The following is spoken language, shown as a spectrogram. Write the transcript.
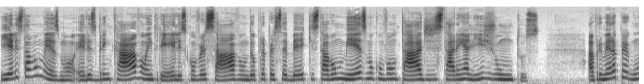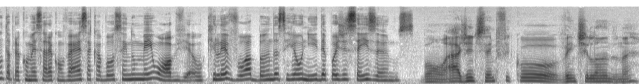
E eles estavam mesmo, eles brincavam entre eles, conversavam, deu para perceber que estavam mesmo com vontade de estarem ali juntos. A primeira pergunta para começar a conversa acabou sendo meio óbvia, o que levou a banda a se reunir depois de seis anos. Bom, a gente sempre ficou ventilando, né?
